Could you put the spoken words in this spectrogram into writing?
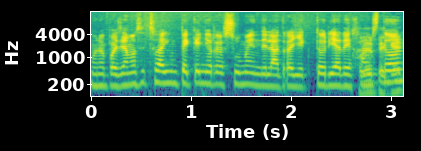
Bueno, pues ya hemos hecho ahí un pequeño resumen de la trayectoria de. Está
